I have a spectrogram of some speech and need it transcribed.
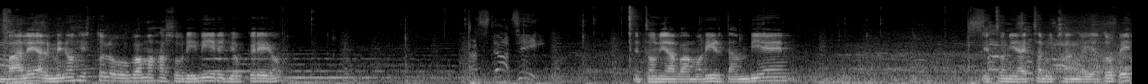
Vale, al menos esto lo vamos a sobrevivir, yo creo. Esta unidad va a morir también. Esta unidad está luchando ahí a tope.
